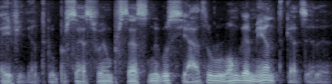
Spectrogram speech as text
é evidente que o processo foi um processo negociado longamente, quer dizer,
